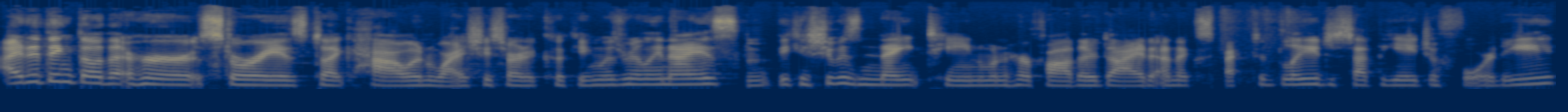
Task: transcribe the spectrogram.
I did think though that her story as to like how and why she started cooking was really nice um, because she was 19 when her father died unexpectedly, just at the age of 40.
